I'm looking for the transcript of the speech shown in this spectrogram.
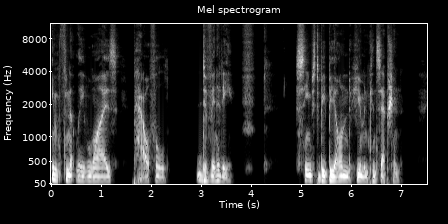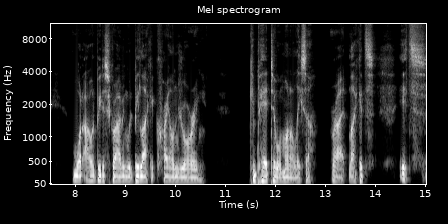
infinitely wise, powerful divinity seems to be beyond human conception. What I would be describing would be like a crayon drawing compared to a Mona Lisa, right? Like it's it's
